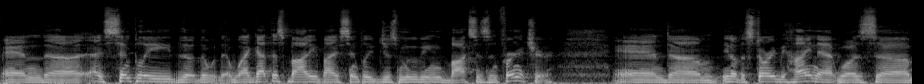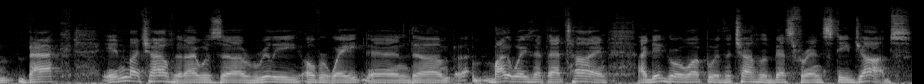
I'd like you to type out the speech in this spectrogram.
And uh, I simply, the, the, I got this body by simply just moving boxes and furniture. And um, you know, the story behind that was um, back in my childhood, I was uh, really overweight. And um, by the way, at that time, I did grow up with a childhood best friend, Steve Jobs.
